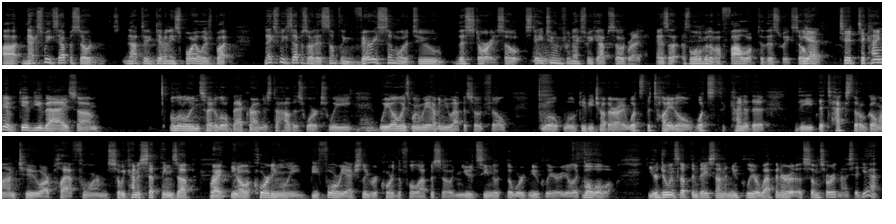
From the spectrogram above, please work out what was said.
Uh, next week's episode, not to give any spoilers, but next week's episode has something very similar to this story. So stay tuned for next week's episode Right. as a, as a little bit of a follow up to this week. So yeah, to, to kind of give you guys um, a little insight, a little background as to how this works. We we always when we have a new episode, Phil, we'll we'll give each other, all right, what's the title? What's the kind of the the the text that'll go on to our platform. So we kind of set things up, right. you know, accordingly before we actually record the full episode. And you'd seen the, the word nuclear. You're like, whoa, whoa, whoa. You're doing something based on a nuclear weapon or uh, of some sort? And I said, yeah.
